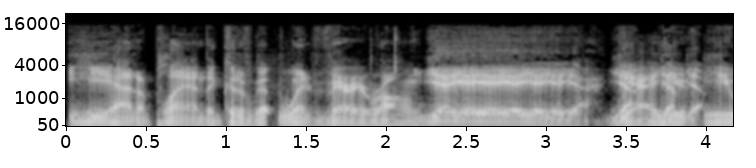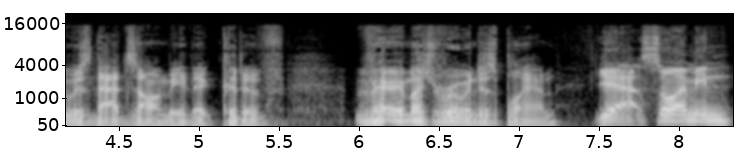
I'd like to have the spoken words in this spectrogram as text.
he had a plan that could have went very wrong. Yeah, yeah, yeah, yeah, yeah, yeah, yeah. yeah, yep, he, yep. he was that zombie that could have very much ruined his plan. Yeah, so I mean,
